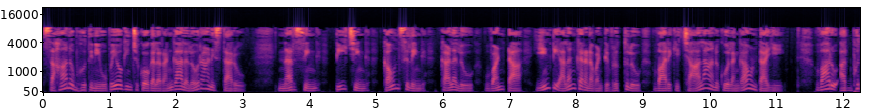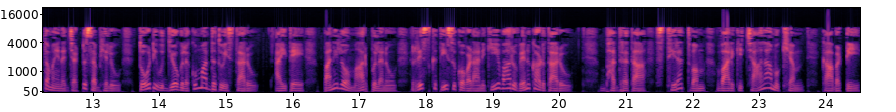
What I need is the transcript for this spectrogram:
సహానుభూతిని ఉపయోగించుకోగల రంగాలలో రాణిస్తారు. నర్సింగ్ టీచింగ్ కౌన్సిలింగ్ కళలు వంట ఇంటి అలంకరణ వంటి వృత్తులు వారికి చాలా అనుకూలంగా ఉంటాయి. వారు అద్భుతమైన జట్టు సభ్యులు తోటి ఉద్యోగులకు మద్దతు ఇస్తారు. అయితే పనిలో మార్పులను రిస్క్ తీసుకోవడానికి వారు వెనుకాడుతారు. భద్రత స్థిరత్వం వారికి చాలా ముఖ్యం. కాబట్టి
